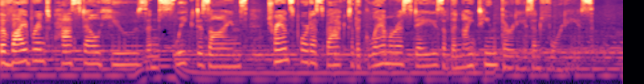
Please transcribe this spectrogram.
The vibrant pastel hues and sleek designs transport us back to the glamorous days of the 1930s and 40s.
